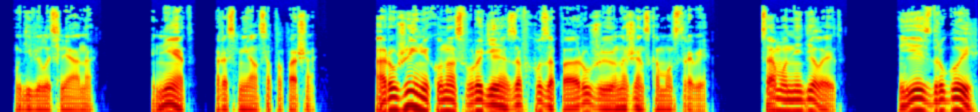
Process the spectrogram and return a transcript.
— удивилась Лиана. «Нет», — рассмеялся папаша. Оружейник у нас вроде завхоза по оружию на женском острове. Сам он не делает. Есть другой,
